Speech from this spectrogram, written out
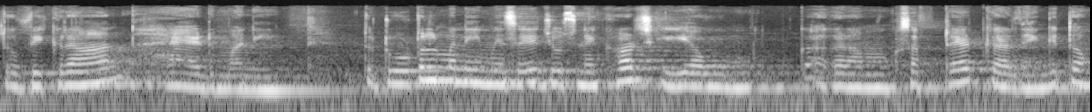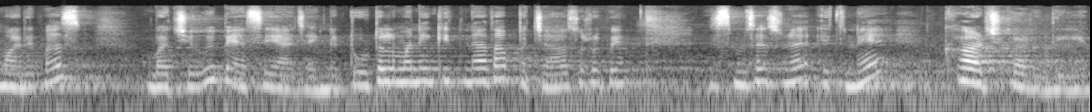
तो विक्रांत हैड मनी तो टोटल मनी में से जो उसने खर्च किया, वो अगर हम सब कर देंगे तो हमारे पास बचे हुए पैसे आ जाएँगे। टोटल मनी कितना था? पचास रुपये जिसमें से उसने इतने खर्च कर दिए।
